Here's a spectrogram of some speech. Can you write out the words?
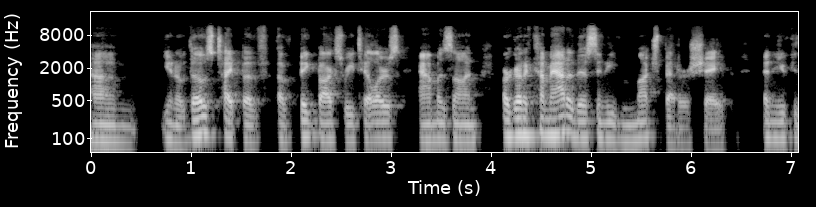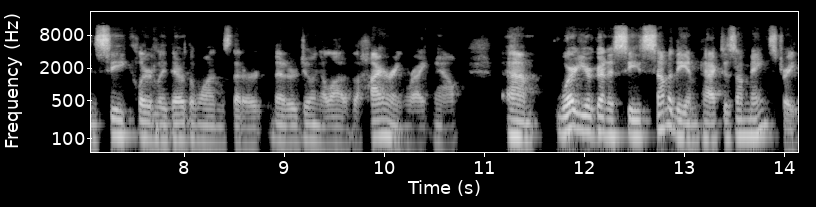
um, you know, those type of of big box retailers, Amazon, are going to come out of this in even much better shape. And you can see clearly they're the ones that are that are doing a lot of the hiring right now. Um, where you're going to see some of the impact is on Main Street.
